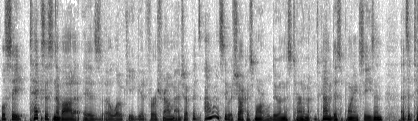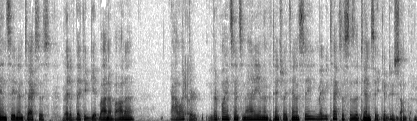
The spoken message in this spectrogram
we'll see. Texas Nevada is a low key good first round matchup. It's I want to see what Shaka Smart will do in this tournament. It's kind of a disappointing season. That's a ten seed in Texas. That if they could get by Nevada, I like Yeah. their they're playing Cincinnati and then potentially Tennessee. Maybe Texas as a ten seed could do something.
